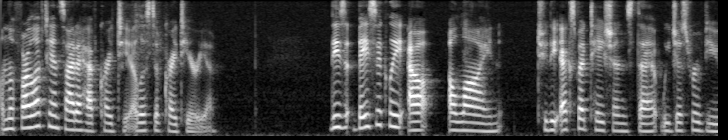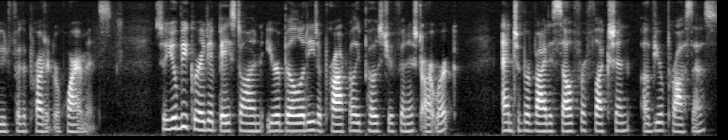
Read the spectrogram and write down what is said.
On the far left hand side, I have criteria, a list of criteria. These basically out align to the expectations that we just reviewed for the project requirements. So you'll be graded based on your ability to properly post your finished artwork and to provide a self reflection of your process.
